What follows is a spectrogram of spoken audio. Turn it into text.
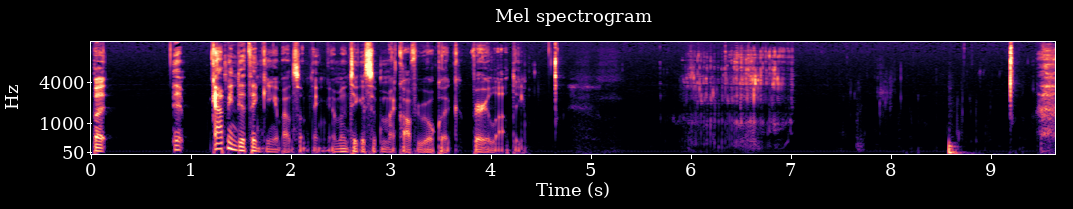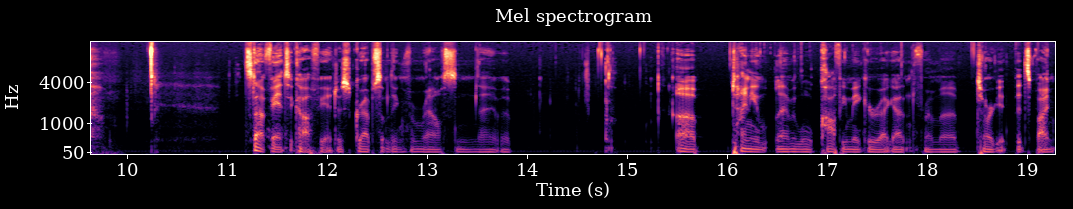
But it got me to thinking about something. I'm going to take a sip of my coffee real quick, very loudly. It's not fancy coffee. I just grabbed something from Ralph's and I have a uh, tiny. I have a little coffee maker I got from uh, Target. It's fine.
